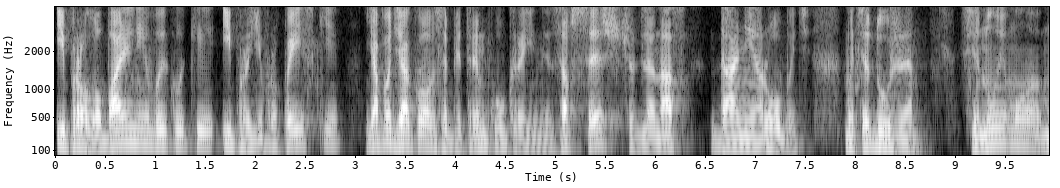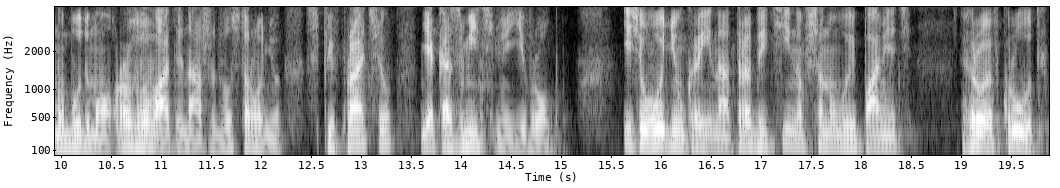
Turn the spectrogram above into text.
і про глобальні виклики, і про європейські. Я подякував за підтримку України, за все, що для нас Данія робить. Ми це дуже цінуємо. Ми будемо розвивати нашу двосторонню співпрацю, яка зміцнює Європу. І сьогодні Україна традиційно вшановує пам'ять героїв Крут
